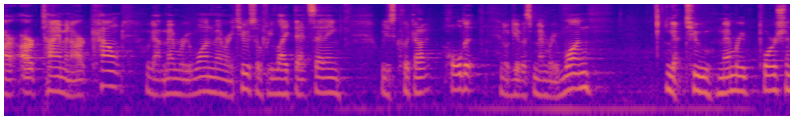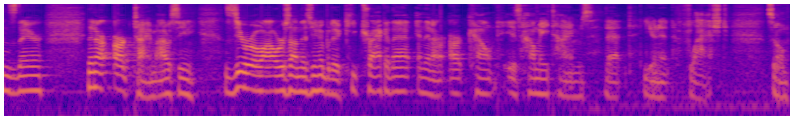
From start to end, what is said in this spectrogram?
our arc time and arc count. We got memory one, memory two. So if we like that setting, we just click on it, hold it, it'll give us memory one. You got two memory portions there. Then our arc time, obviously zero hours on this unit, but to keep track of that. And then our arc count is how many times that unit flashed. So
